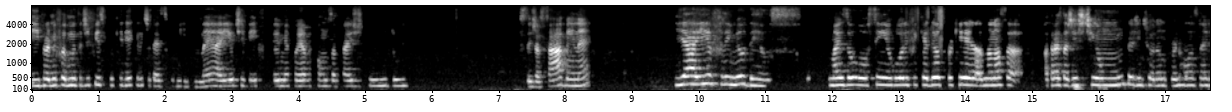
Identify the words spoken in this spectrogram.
E para mim foi muito difícil, porque eu queria que ele tivesse comigo, né? Aí eu tive, eu e minha cunhada fomos atrás de tudo. Vocês já sabem, né? E aí eu falei, meu Deus. Mas eu, assim, eu glorifiquei a Deus porque na nossa, atrás da gente tinha muita gente orando por nós, né?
